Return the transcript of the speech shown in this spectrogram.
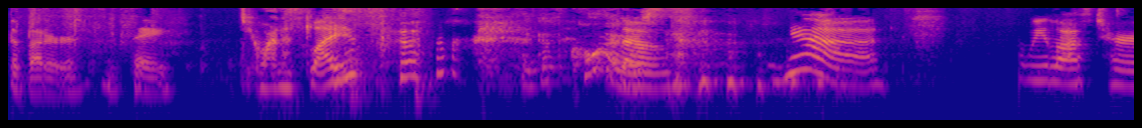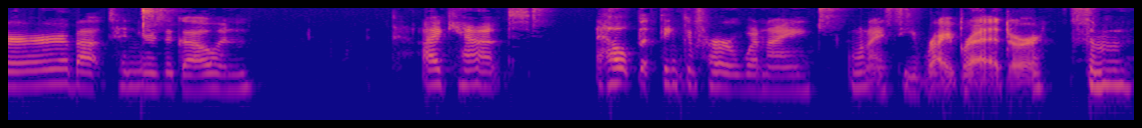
the butter and say, "Do you want a slice?" like, of course. So, yeah, we lost her about 10 years ago, and I can't help but think of her when I when I see rye bread or some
